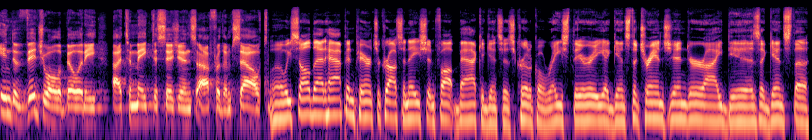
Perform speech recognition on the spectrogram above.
individual ability uh, to make decisions uh, for themselves. Well, we saw that happen. Parents across the nation fought back against this critical race theory, against the transgender ideas, against the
